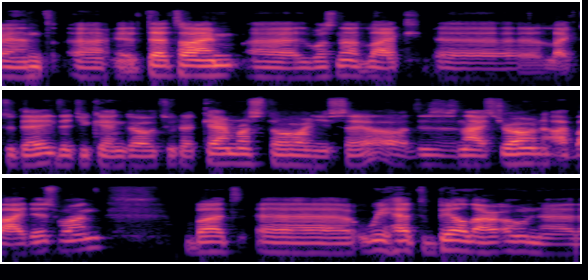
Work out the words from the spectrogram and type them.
and uh, at that time uh, it was not like uh, like today that you can go to the camera store and you say oh this is a nice drone i buy this one. But uh, we had to build our own uh,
